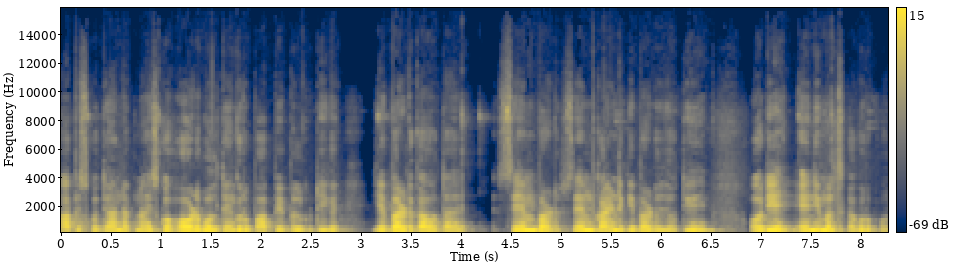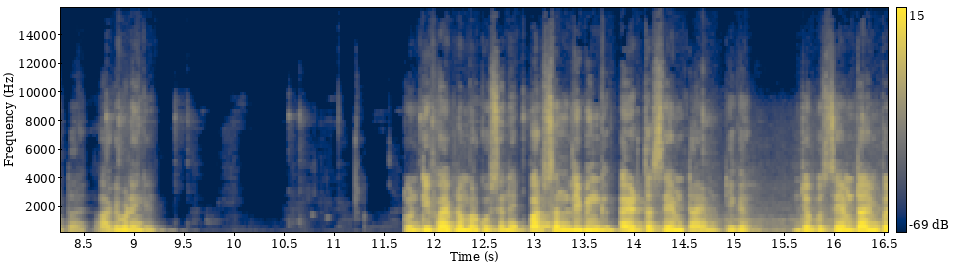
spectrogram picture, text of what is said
आप इसको ध्यान रखना, इसको हॉर्ड बोलते हैं ग्रुप ऑफ़ पीपल को, ठीक है? ये बर्ड का होता है, सेम बर्ड, सेम काइंड की बर्ड होती है, और ये एनिमल्स का ग्रुप होता है। आगे बढ़ेंगे। ट्वेंटी फाइव नंबर क्वेश्चन है person living at the same time ठीक है? जब सेम टाइम पर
